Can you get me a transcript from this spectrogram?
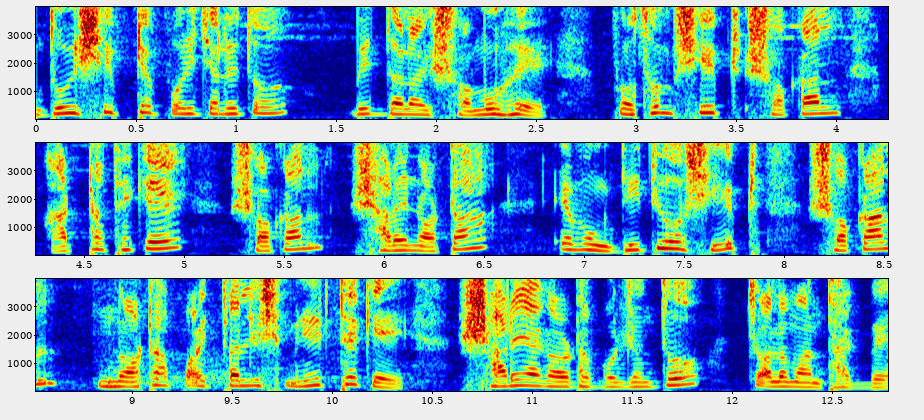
দুই শিফটে পরিচালিত বিদ্যালয় সমূহে প্রথম শিফট সকাল আটটা থেকে সকাল সাড়ে নটা এবং দ্বিতীয় শিফট সকাল নটা পঁয়তাল্লিশ মিনিট থেকে সাড়ে এগারোটা পর্যন্ত চলমান থাকবে।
